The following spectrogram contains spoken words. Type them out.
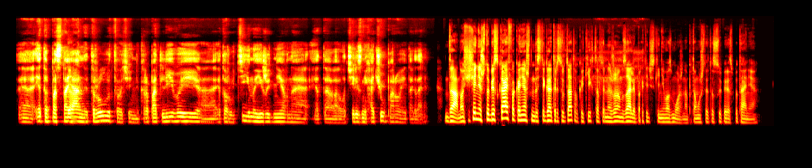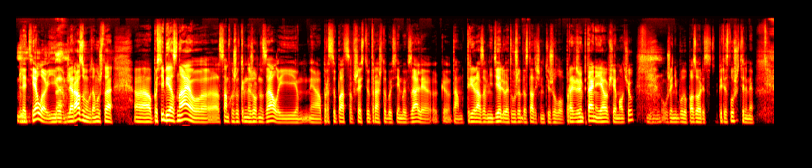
Э, Это постоянный труд, очень кропотливый, э, это рутина ежедневная, это вот через «не хочу» порой и так далее. Да, но ощущение, что без кайфа, конечно, достигать результатов каких-то в тренажерном зале практически невозможно, потому что это супер испытание для тела и да. для разума, потому что э, по себе я знаю, э, сам хожу в тренажерный зал, и э, просыпаться в 6 утра, чтобы в 7 быть в зале, э, там, три раза в неделю, это уже достаточно тяжело. Про режим питания я вообще молчу, Мгм. уже не буду позориться перед слушателями,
